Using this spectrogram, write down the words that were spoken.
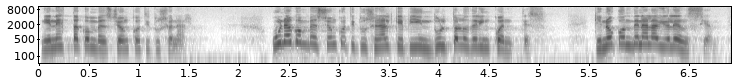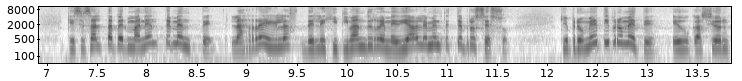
ni en esta Convención Constitucional. Una Convención Constitucional que pide indulto a los delincuentes, que no condena la violencia, que se salta permanentemente las reglas, deslegitimando irremediablemente este proceso, que promete y promete educación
